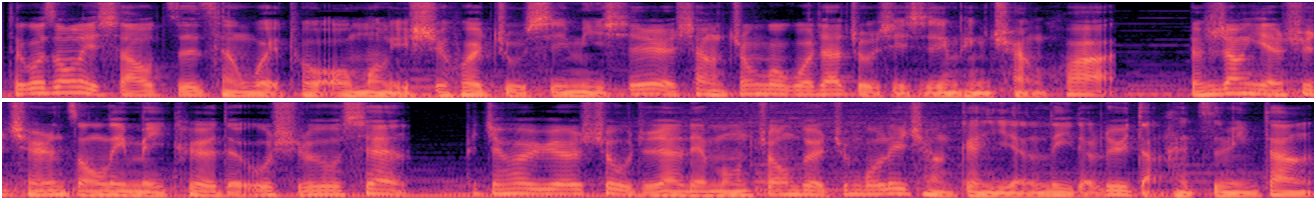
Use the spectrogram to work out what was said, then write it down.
德国总理肖兹曾委托欧盟理事会主席米歇尔向中国国家主席习近平传话，表示将延续前任总理梅克尔的务实路线，并且会约束执政联盟中对中国立场更严厉的绿党和自民党。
